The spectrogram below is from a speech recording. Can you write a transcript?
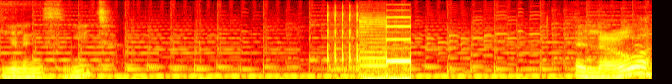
healing suite. Hello?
